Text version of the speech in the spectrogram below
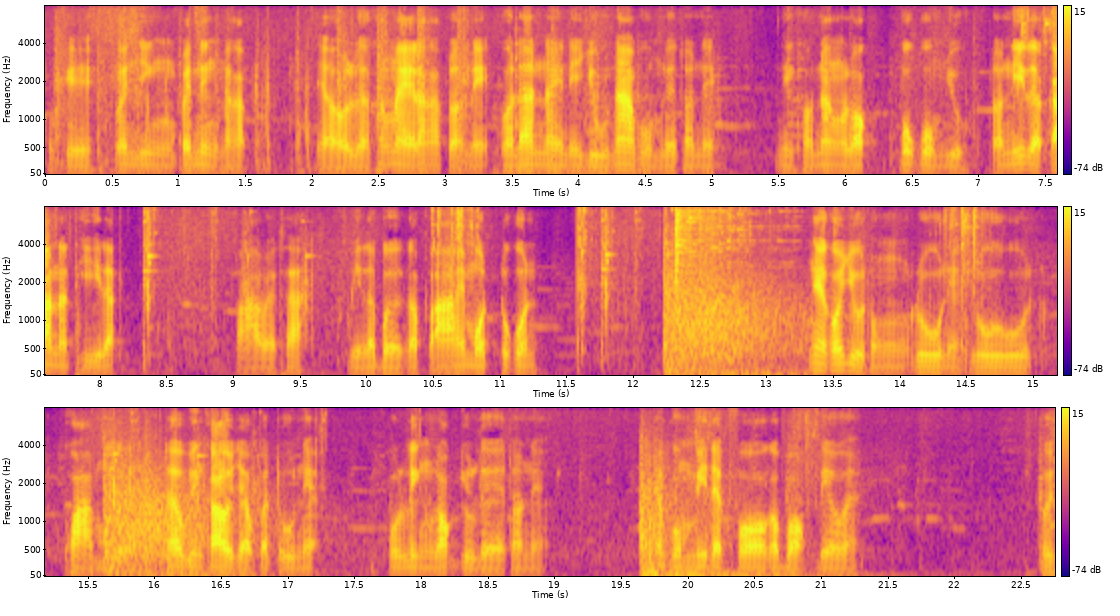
โอเคเพื่อนยิงไปหนึ่งนะครับ เดี๋ยวเหลือข้างในแล้วครับตอนนี้พราด้านในเนี่ยอยู่หน้าผมเลยตอนนี้ นี่เขานั่งล็อกพวกผมอยู่ ตอนนี้เหลือเก้านาทีแล้วปาไปซะ มีระเบิดก็ปาให้หมดทุกคน เนี่ยเขาอยู่ตรงรูเนี่ยรูขวามือเนี่ยถ้าวิ่งเข้าจากประตูเนี่ยเขาลิงล็อกอยู่เลยตอนเนี้ยถ้าผมมีแต่ฟอร์กระบอกเดียวอะเฮ้ย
